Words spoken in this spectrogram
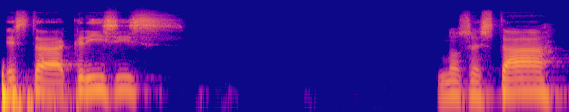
esta crisis nos está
